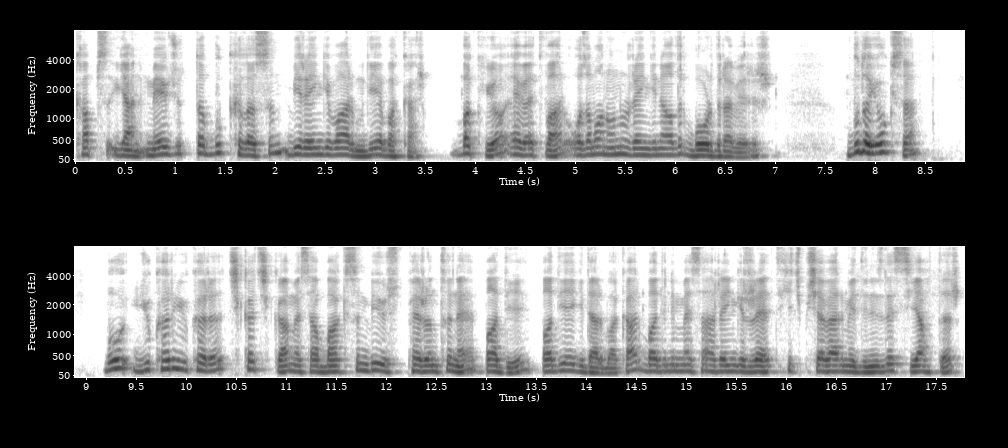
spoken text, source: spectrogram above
kaps yani mevcutta bu klasın bir rengi var mı diye bakar. Bakıyor, evet var. O zaman onun rengini alır border'a verir. Bu da yoksa bu yukarı yukarı çıka çıka mesela box'ın bir üst parent'ı ne? Body. Body'ye gider bakar. Body'nin mesela rengi red. Hiçbir şey vermediğinizde siyahtır.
